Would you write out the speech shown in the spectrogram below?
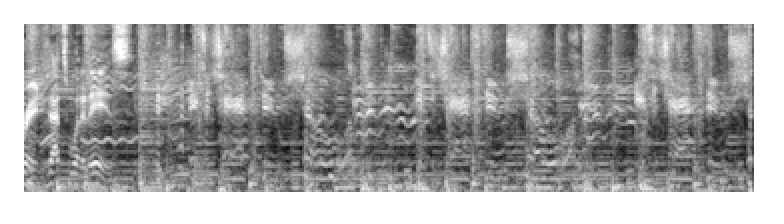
fridge. That's what it is. It's a Chad Duke Show. It's a Chad Duke Show. It's a Chad Duke Show.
